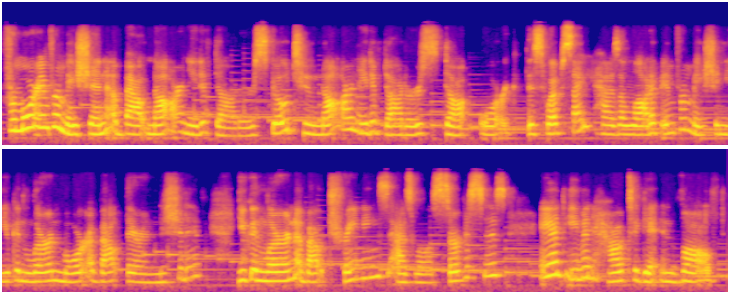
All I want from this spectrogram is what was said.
For more information about Not Our Native Daughters, go to notournativedaughters.org. This website has a lot of information. You can learn more about their initiative. You can learn about trainings as well as services and even how to get involved.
